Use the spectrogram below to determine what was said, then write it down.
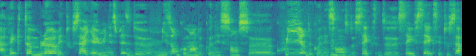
avec Tumblr et tout ça, il y a eu une espèce de mise en commun de connaissances euh, queer, de connaissances de, sexe, de safe sex et tout ça.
